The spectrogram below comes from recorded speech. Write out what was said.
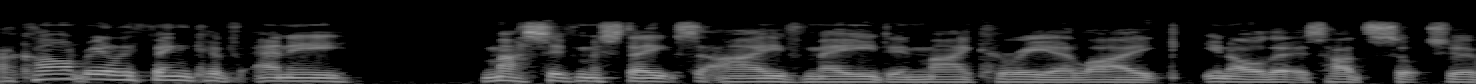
I can't really think of any massive mistakes that I've made in my career, like you know that has had such a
